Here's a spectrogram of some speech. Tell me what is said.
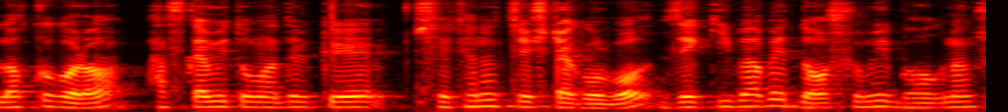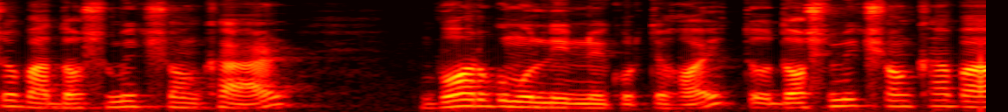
লক্ষ্য করো, আজকে আমি তোমাদেরকে শেখানোর চেষ্টা করব যে কীভাবে দশমিক ভগ্নাংশ বা দশমিক সংখ্যার বর্গমূল নির্ণয় করতে হয়। তো দশমিক সংখ্যা বা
